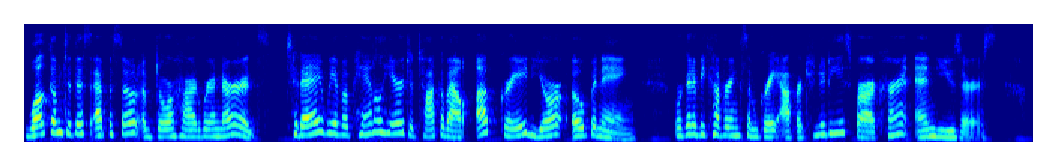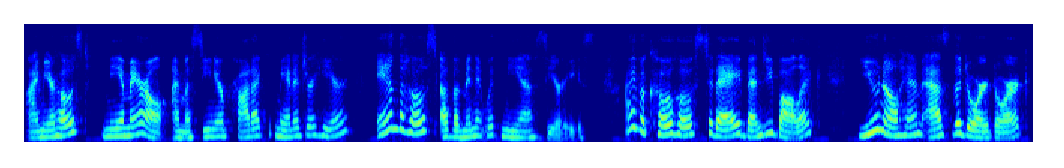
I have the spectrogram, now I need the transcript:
Welcome to this episode of Door Hardware Nerds. Today we have a panel here to talk about Upgrade Your Opening. We're going to be covering some great opportunities for our current end users. I'm your host, Mia Merrill. I'm a senior product manager here and the host of A Minute with Mia series. I have a co-host today, Benji Bollock. You know him as the Door Dork.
